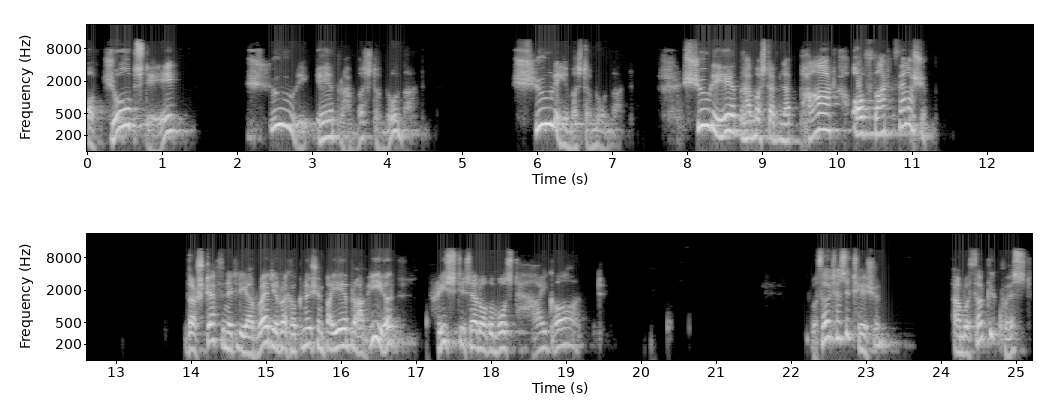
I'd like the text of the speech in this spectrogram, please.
of Job's day, surely Abraham must have known that. Surely he must have known that. Surely Abraham must have been a part of that fellowship. There's definitely a ready recognition by Abraham here. Priest, he said, of the Most High God without hesitation and without request,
